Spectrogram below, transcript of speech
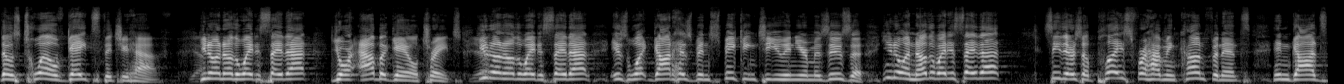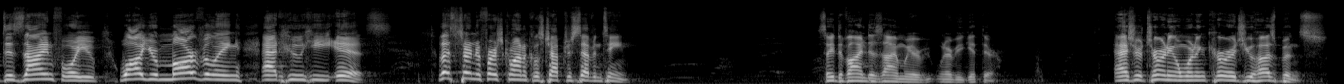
Those 12 gates that you have. Yeah. You know another way to say that? Your Abigail traits. Yeah. You know another way to say that is what God has been speaking to you in your mezuzah. You know another way to say that? See, there's a place for having confidence in God's design for you while you're marveling at who He is. Let's turn to 1 Chronicles chapter 17. Say divine design whenever you get there. As you're turning, I want to encourage you, husbands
